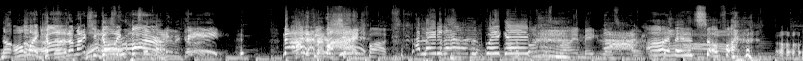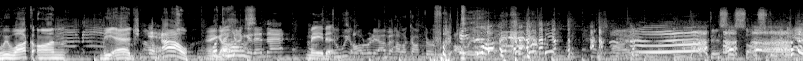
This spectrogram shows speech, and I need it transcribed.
No. Oh my god, I'm actually going far! Really good. No, never mind! Fuck. I made it out of the squid game. Fuck is Brian making that Oh. I made it so oh. far. We walk on the edge. Ow! There you what go. the Can hell? I get in that? Made it. Do we already have a helicopter? We already have a helicopter. I- this is so stupid.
